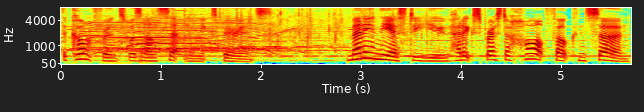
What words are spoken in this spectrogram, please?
The conference was an unsettling experience. Many in the SDU had expressed a heartfelt concern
